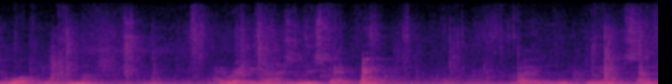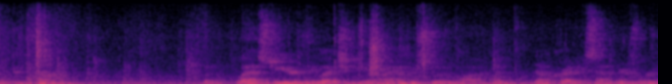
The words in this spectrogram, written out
too often and too much. I recognize and respect the right and the duty of the Senate to confirm. But last year, in the election year, I understood why when Democratic senators were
